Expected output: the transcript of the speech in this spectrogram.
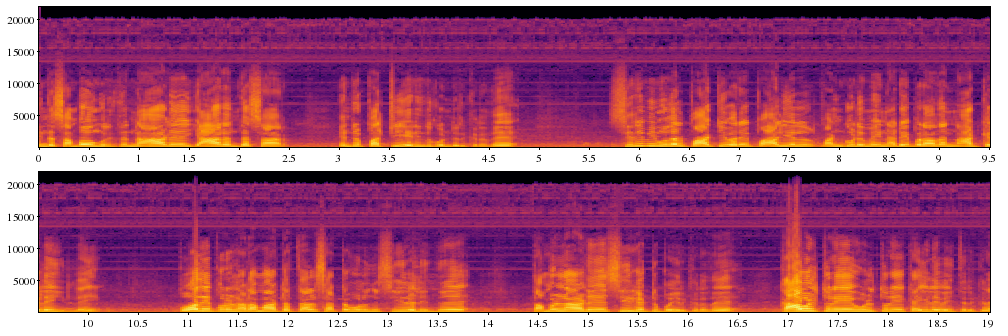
இந்த சம்பவம் குறித்து நாடு யார் அந்த சார் என்று பற்றி எரிந்து கொண்டிருக்கிறது. சிறுமி முதல் பாட்டி வரை பாலியல் வன்கொடுமை நடைபெறாத நாட்களே இல்லை. போதைப்பொருள் நடமாட்டத்தால் சட்டம் ஒழுங்கு சீரழிந்து தமிழ்நாடு சீர்கெட்டு போயிருக்கிறது. காவல்துறையை உள்துறையை கையில் வைத்திருக்கிற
